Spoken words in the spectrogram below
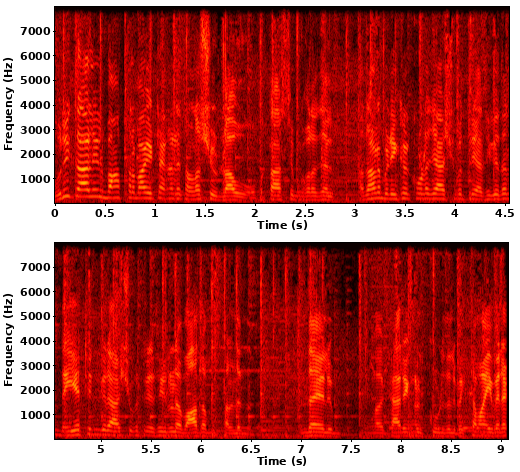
ഒരു കാലിൽ മാത്രമായിട്ട് അങ്ങനെ തളർച്ചയുണ്ടാവുമോ പൊട്ടാസ്യം കുറഞ്ഞാൽ അതാണ് മെഡിക്കൽ കോളേജ് ആശുപത്രി അധികൃതർ നെയ്യറ്റിൻകര ആശുപത്രി അധികൃതരുടെ വാദം തള്ളുന്നത്. എന്തായാലും കാര്യങ്ങൾ കൂടുതൽ വ്യക്തമായി വരട്ടെ.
